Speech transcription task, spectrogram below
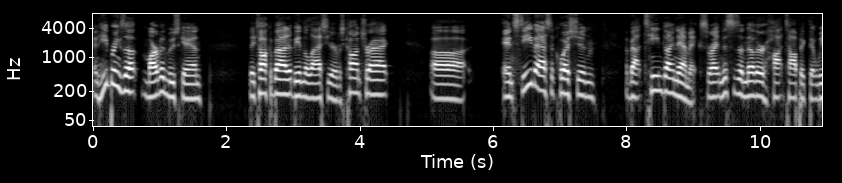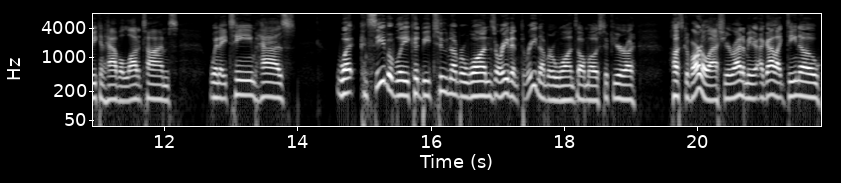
And he brings up Marvin Musquin. They talk about it being the last year of his contract. Uh, and Steve asked a question about team dynamics, right? And this is another hot topic that we can have a lot of times when a team has what conceivably could be two number ones or even three number ones almost if you're a Husqvarna last year, right? I mean, a guy like Dino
